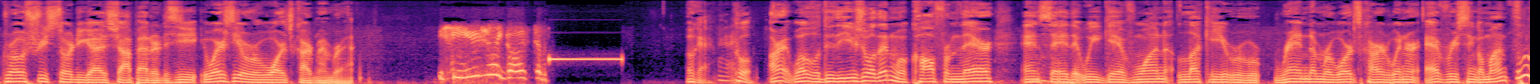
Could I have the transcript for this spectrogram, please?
grocery store do you guys shop at, or does he? Where's he a rewards card member at? He usually goes to Okay, cool. All right. Well, we'll do the usual then. We'll call from there and say that we give one lucky r- random rewards card winner every single month. Ooh,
